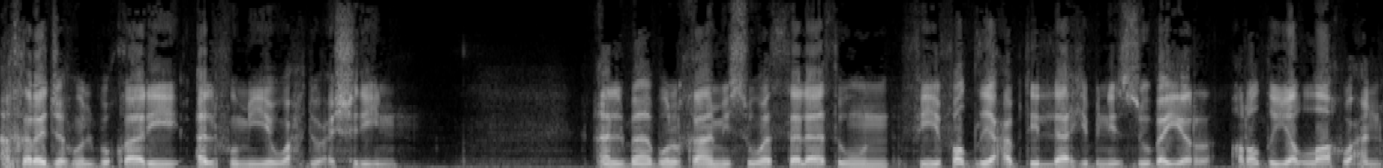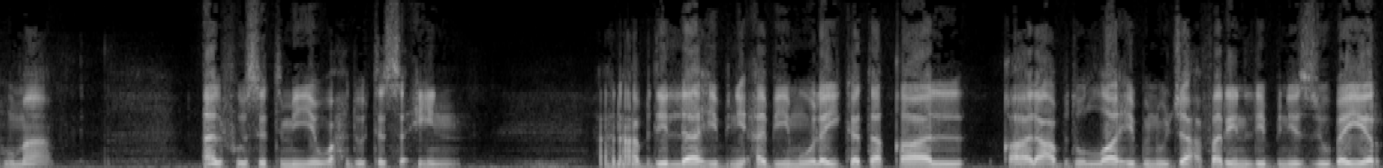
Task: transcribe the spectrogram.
أخرجه البخاري 1121 الباب الخامس والثلاثون في فضل عبد الله بن الزبير رضي الله عنهما. 1691 عن عبد الله بن أبي مليكة قال قال عبد الله بن جعفر لابن الزبير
